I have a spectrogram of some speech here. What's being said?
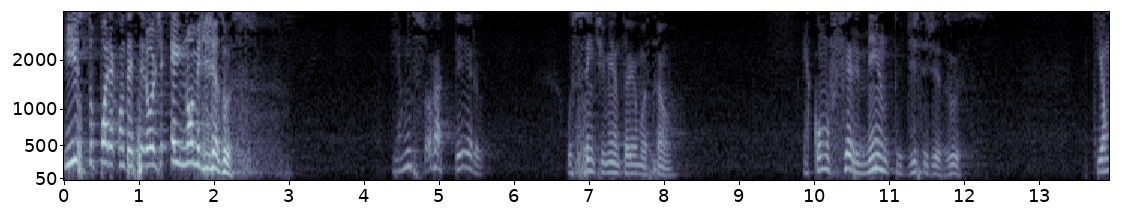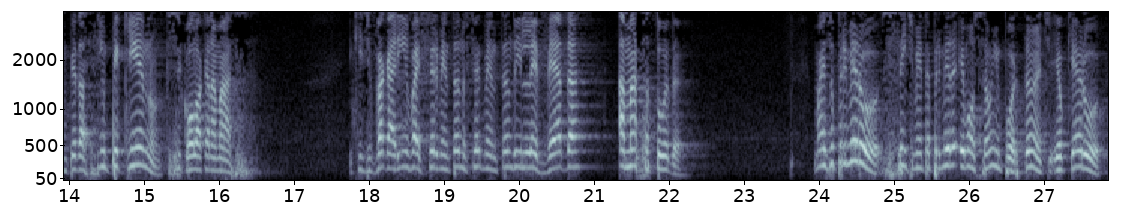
E isto pode acontecer hoje em nome de Jesus. E é muito sorrateiro o sentimento, a emoção. É como fermento, disse Jesus, que é um pedacinho pequeno que se coloca na massa e que devagarinho vai fermentando, fermentando e leveda a massa toda. Mas o primeiro sentimento, a primeira emoção importante, eu quero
